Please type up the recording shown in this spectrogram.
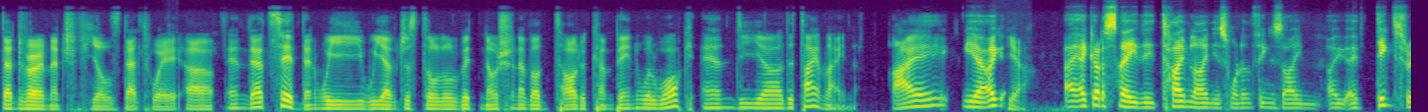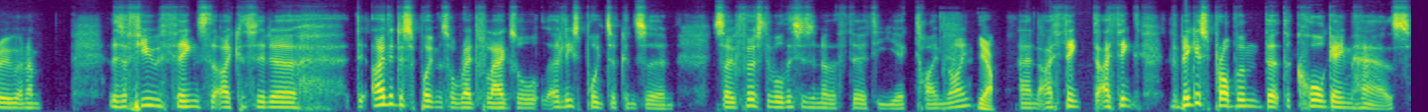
that very much feels that way. Uh, and that's it. Then we we have just a little bit notion about how the campaign will work and the uh, the timeline. I Yeah, I, Yeah. I, I got to say the timeline is one of the things I'm I, I've digged through, and I'm there's a few things that I consider either disappointments or red flags, or at least points of concern. So first of all, this is another 30 year timeline. Yeah. and I think I think the biggest problem that the core game has,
